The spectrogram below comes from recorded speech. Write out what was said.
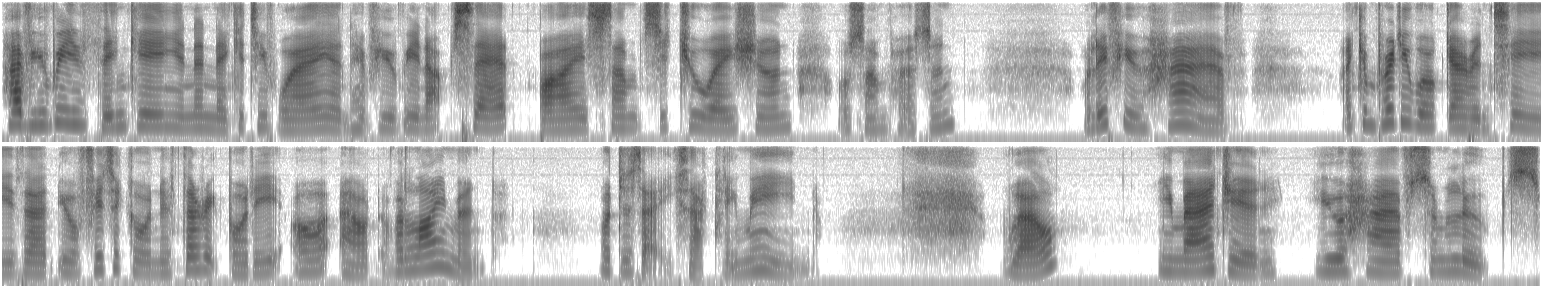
Have you been thinking in a negative way and have you been upset by some situation or some person? Well, if you have, I can pretty well guarantee that your physical and etheric body are out of alignment. What does that exactly mean? Well, imagine you have some loops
